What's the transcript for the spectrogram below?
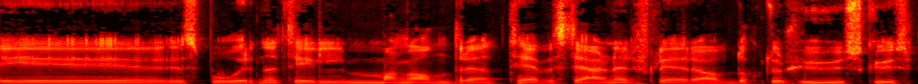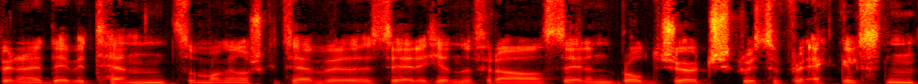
i sporene til mange andre TV-stjerner, flere av Dr. Who-skuespillerne, David Tennant, som mange norske TV TV-serie kjenner fra serien Broadchurch, Christopher Eccleston.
